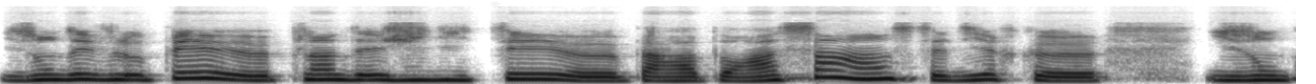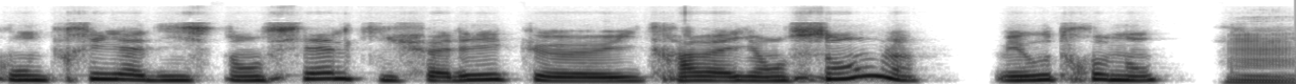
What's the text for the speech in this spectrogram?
ils, ont développé euh, plein d'agilité euh, par rapport à ça. Hein. C'est-à-dire qu'ils ont compris à distanciel qu'il fallait qu'ils travaillent ensemble, mais autrement. Hmm.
